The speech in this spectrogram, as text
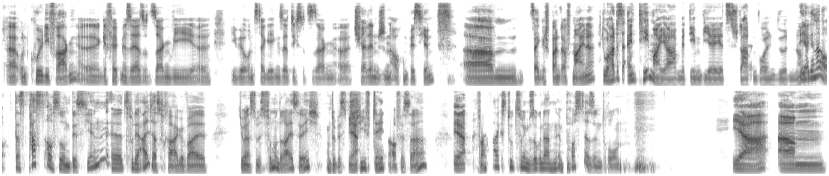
äh, und cool die Fragen. Äh, gefällt mir sehr sozusagen, wie, äh, wie wir uns da gegenseitig sozusagen äh, challengen, auch ein bisschen. Ähm, sei gespannt auf meine. Du hattest ein Thema ja, mit dem wir jetzt starten wollen würden. Ne? Ja, genau. Das passt auch so ein bisschen äh, zu der Altersfrage, weil Jonas, du bist 35 und du bist ja. Chief Data Officer. Ja. Was sagst du zu dem sogenannten Imposter-Syndrom? Ja, ähm,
